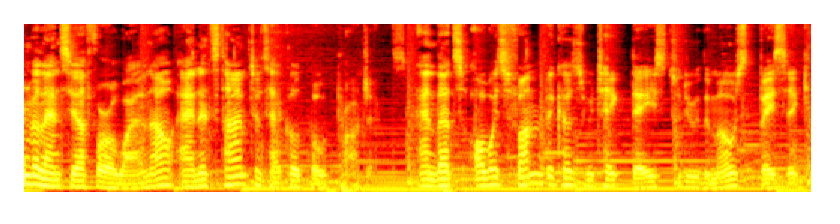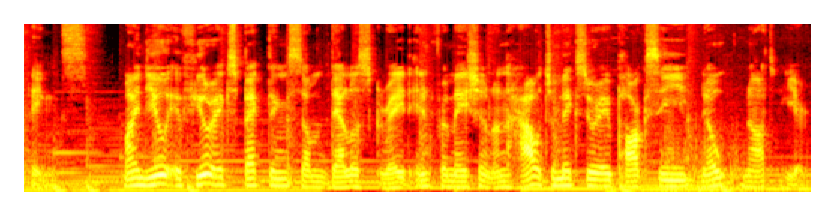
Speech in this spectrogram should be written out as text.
in Valencia for a while now and it's time to tackle boat projects. And that's always fun because we take days to do the most basic things. Mind you, if you're expecting some Delos grade information on how to mix your epoxy, no, not here.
